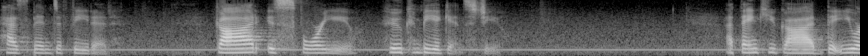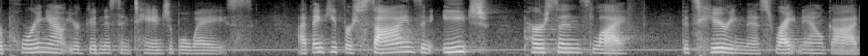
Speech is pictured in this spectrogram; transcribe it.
has been defeated. God is for you. Who can be against you? I thank you, God, that you are pouring out your goodness in tangible ways. I thank you for signs in each person's life that's hearing this right now, God.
